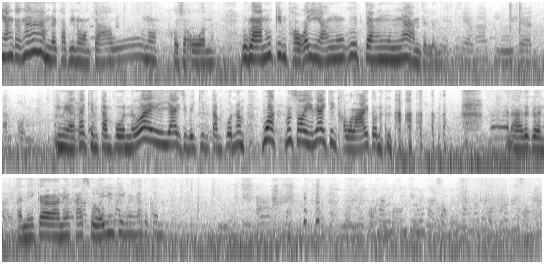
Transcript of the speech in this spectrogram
หยังก็งามเลยค่ะพี่น้องจ้าอู้เนาะขอยสะออนลูกหลานหนูกินเขาวก็หยังหนูคือจังงุนงามแต่ละลูกพี่แมวถ้ากินแต่ตำปนอีแม่ก็กินตำปนเอ้ยยายสิไปกินตำปนน้ำมั่วมันซอยให้ยายกินข้าวหลายตัวนั้นนะนะทุกคนอันนี้ก็เนี่ยค่ะสวยจริงๆนะคะทุกคนมันจริงๆมันขายสองเป็นข้างแล้วได้แล้วได้สองอัน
